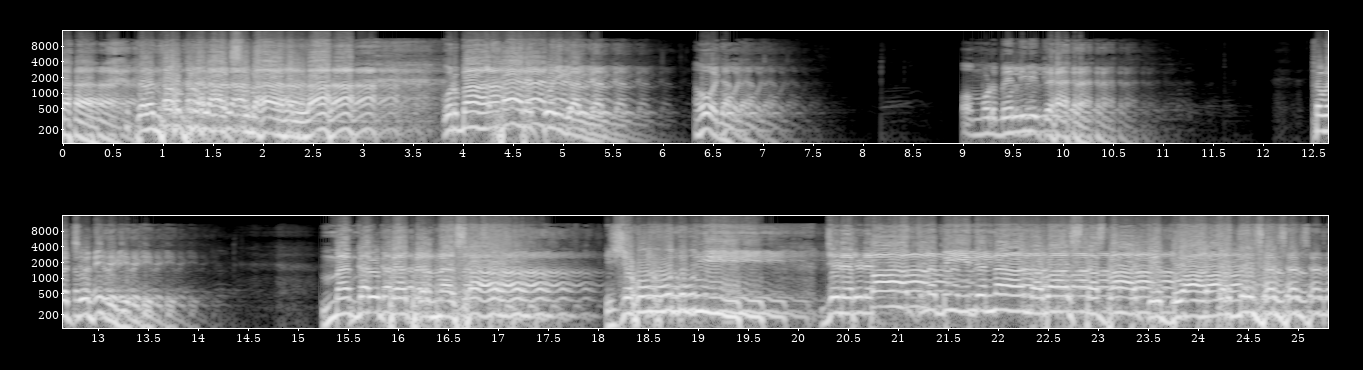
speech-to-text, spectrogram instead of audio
سبحان اللہ۔ قربان خیر کوئی گل نہیں۔ ہو جاتا ہے۔ وہ مڑ بیلی بھی تیار ہے۔ توجہ نہیں جگی تھی۔ میں گل پہ کرنا سا یہود دی جڑے پاک نبی دے نام دا واسطہ پا کے دعا کرتے سن۔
